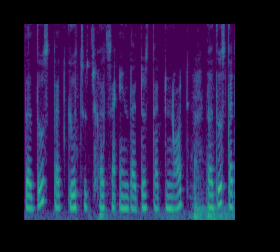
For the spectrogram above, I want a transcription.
That those that go to thwasa and that those that do not, that those that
